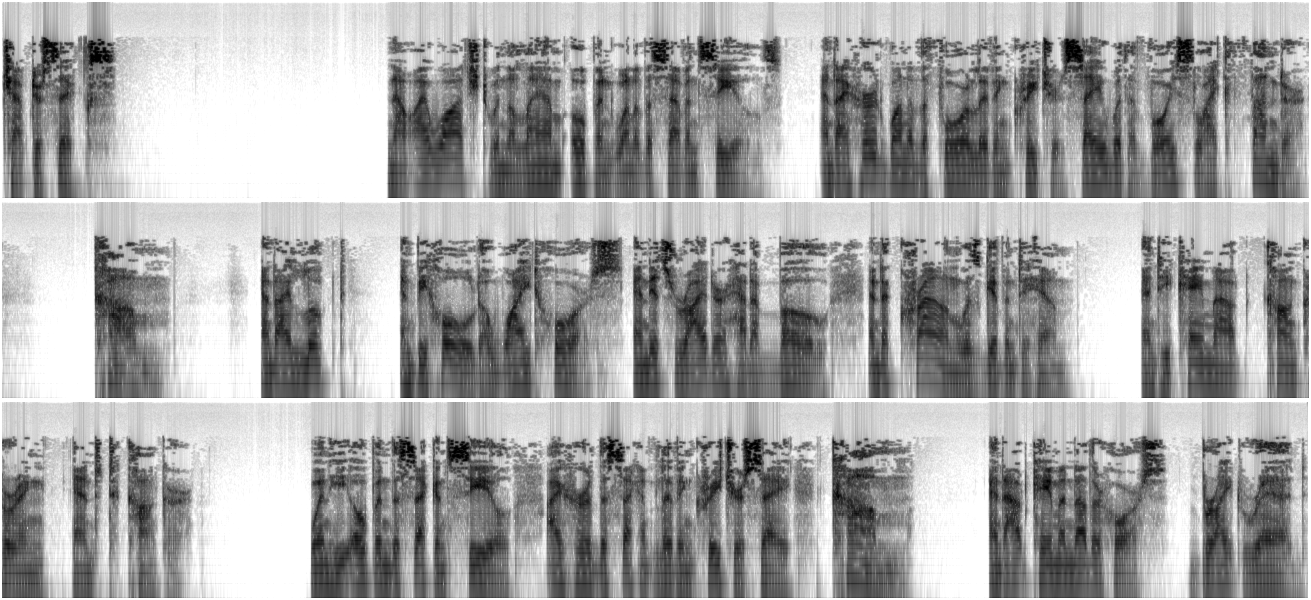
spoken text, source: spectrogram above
Chapter 6 Now I watched when the Lamb opened one of the seven seals, and I heard one of the four living creatures say with a voice like thunder, Come! And I looked, and behold, a white horse, and its rider had a bow, and a crown was given to him, and he came out conquering and to conquer. When he opened the second seal, I heard the second living creature say, Come! And out came another horse, bright red.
